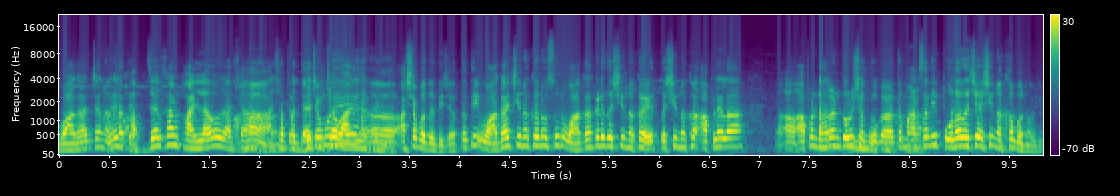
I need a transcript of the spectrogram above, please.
वाघाच्या नखात आहे. अफजल खान फाडला हो अशा हा, अशा तर पद्धतीच्या त्याच्यामुळे. अ, अशा पद्धतीच्या तर ती वाघाची नखं नसून वाघाकडे जशी नखं आहेत तशी नखं आपल्याला अ, आपण धारण करू शकतो का तर हा. माणसाने पोलादाची अशी नखं बनवली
